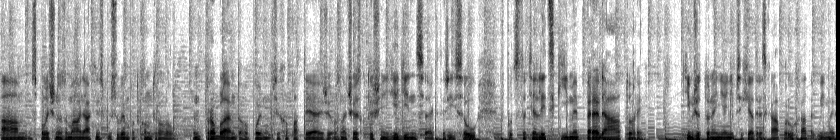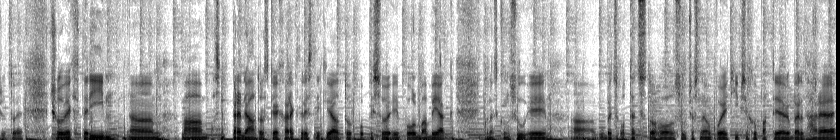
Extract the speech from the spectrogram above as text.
a společnost má nějakým způsobem pod kontrolou. Ten problém toho pojmu psychopat je, že označuje skutečně jedince, kteří jsou v podstatě lidskými predátory tím, že to není ani psychiatrická porucha, tak víme, že to je člověk, který um, má vlastně predátorské charakteristiky a to popisuje i Paul Babiak, konec konců i a vůbec otec toho současného pojetí psychopatie Robert Haré.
